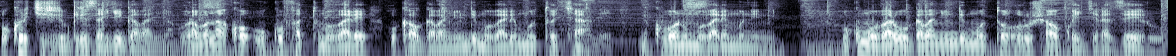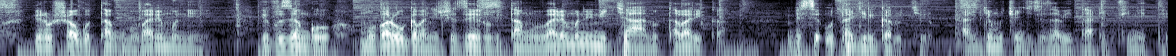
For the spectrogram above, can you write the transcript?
Ukurikije ibwiriza ry'igabanya urabona ko uko ufata umubare ukawugabanya undi mubare muto cyane niko ubona umubare munini. Uko umubare ugabanya undi muto urushaho kwegera zeru birushaho gutanga umubare munini. Bivuze ngo umubare ugabanyije zeru bitanga umubare munini cyane utabarika. Mbese utagira igarukiro. Aribyo mu cyongereza bita infinite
